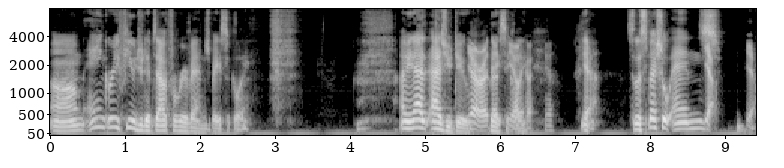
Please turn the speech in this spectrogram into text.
um, angry fugitives out for revenge, basically. I mean, as, as you do, Yeah. Right. Basically. yeah. Okay. Yeah. Yeah. So the special ends Yeah. Yeah.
